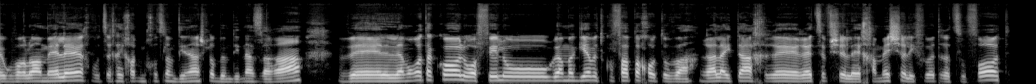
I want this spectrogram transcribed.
הוא כבר לא המלך, והוא צריך לחיות מחוץ למדינה שלו במדינה זרה, ולמרות הכל הוא אפילו גם מגיע בתקופה פחות טובה. ריאל הייתה אחרי רצף של חמש אליפויות רצופות,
